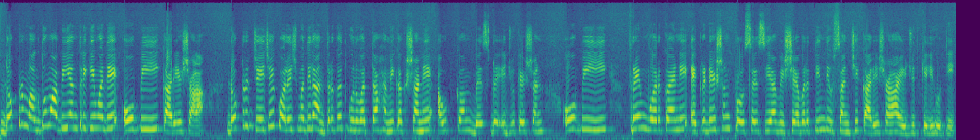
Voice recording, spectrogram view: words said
डॉक्टर मगदूम अभियांत्रिकीमध्ये ओ बीई कार्यशाळा. डॉक्टर जे जे कॉलेजमधील अंतर्गत गुणवत्ता हमी कक्षाने outcome based education OBE framework आणि एक्रिडेशन प्रोसेस या विषयावर तीन दिवसांची कार्यशाळा आयोजित केली होती.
